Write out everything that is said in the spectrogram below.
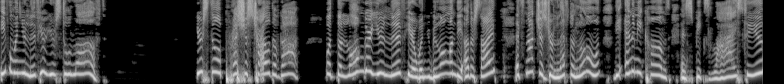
even when you live here, you're still loved. You're still a precious child of God. But the longer you live here, when you belong on the other side, it's not just you're left alone. The enemy comes and speaks lies to you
